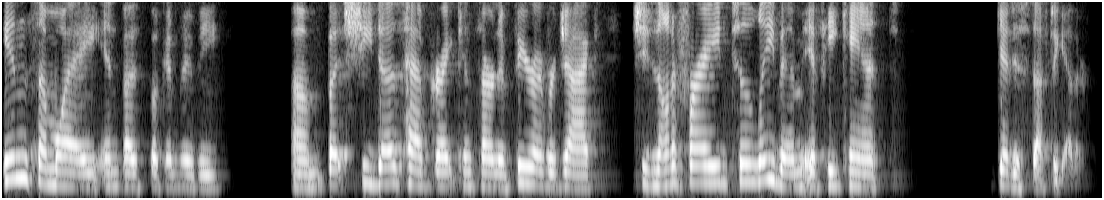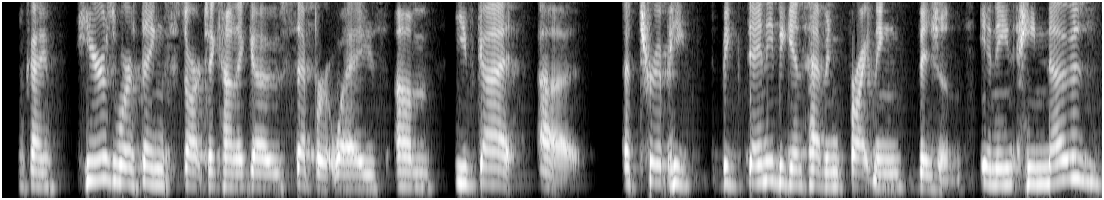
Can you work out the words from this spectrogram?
in some way in both book and movie. Um, but she does have great concern and fear over Jack. She's not afraid to leave him if he can't get his stuff together. Okay. Here's where things start to kind of go separate ways. Um, you've got uh, a trip. He Danny begins having frightening visions, and he, he knows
